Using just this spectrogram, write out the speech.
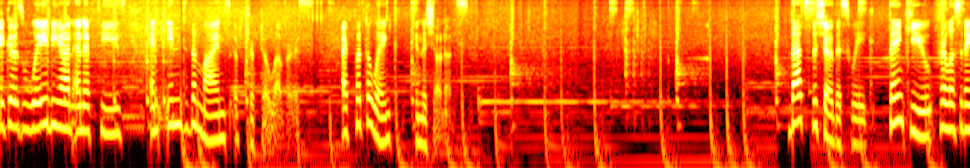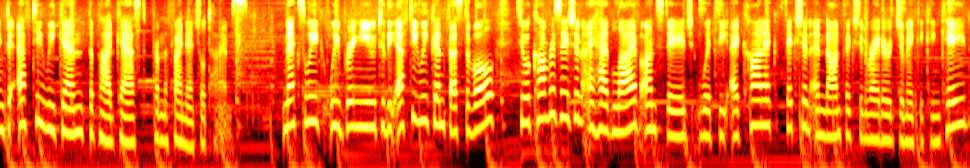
It goes way beyond NFTs and into the minds of crypto lovers. I've put the link in the show notes. That's the show this week. Thank you for listening to FT Weekend, the podcast from the Financial Times. Next week, we bring you to the FT Weekend Festival to a conversation I had live on stage with the iconic fiction and nonfiction writer Jamaica Kincaid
